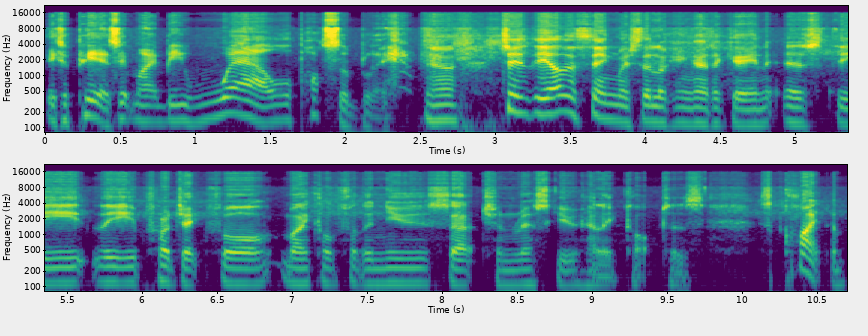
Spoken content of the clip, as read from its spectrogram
It appears it might be well, possibly. Yeah. The other thing which they're looking at again is the the project for Michael for the new search and rescue helicopters. It's quite a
